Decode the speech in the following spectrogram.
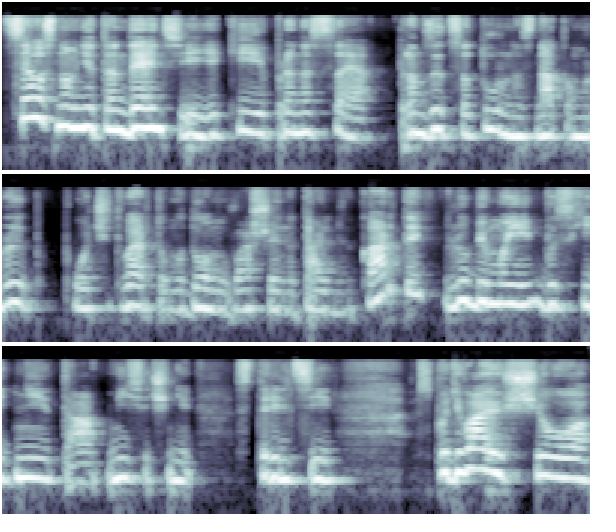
Це основні тенденції, які принесе транзит Сатурна знаком риб по четвертому дому вашої натальної карти, любі мої висхідні та місячні стрільці. Сподіваюся, що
